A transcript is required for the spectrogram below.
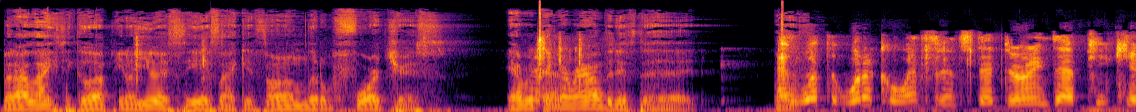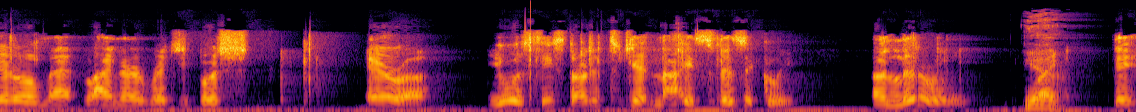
But I like to go up, you know, USC is like its own little fortress. Everything around it is the hood. And what what a coincidence that during that Pete Carroll, Matt Leinart, Reggie Bush era, USC started to get nice physically, uh, literally. Yeah. Like they,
